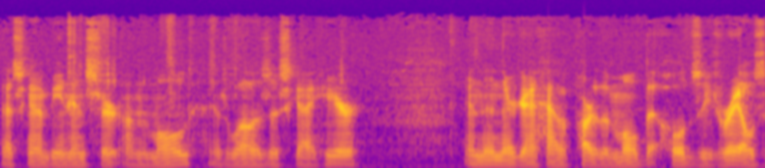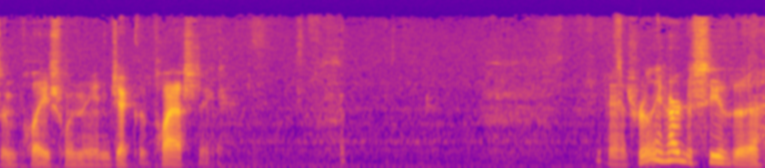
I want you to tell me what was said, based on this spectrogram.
That's going to be an insert on the mold as well as this guy here. And then they're going to have a part of the mold that holds these rails in place when they inject the plastic. And it's really hard to see the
